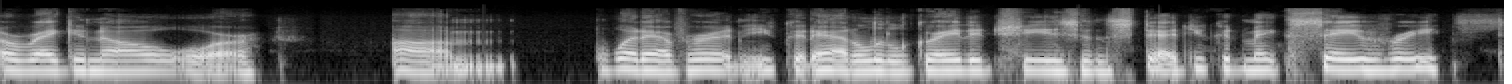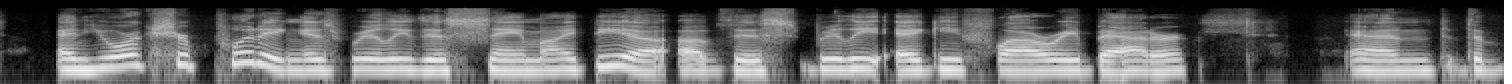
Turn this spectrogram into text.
oregano or um, whatever, and you could add a little grated cheese instead. You could make savory. And Yorkshire pudding is really this same idea of this really eggy, floury batter. And the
